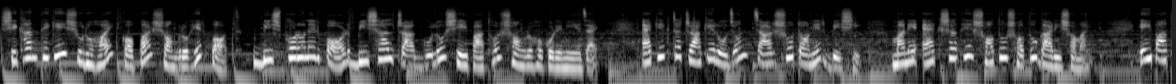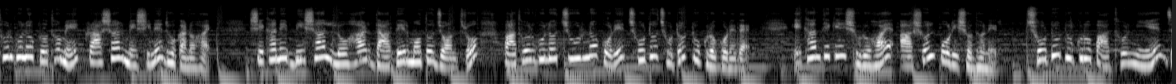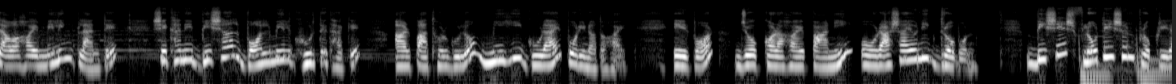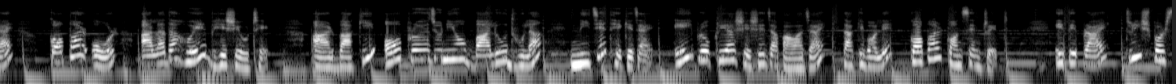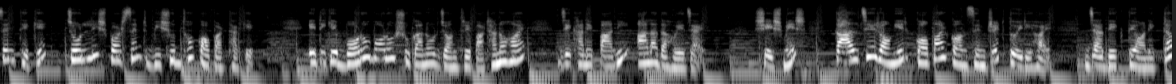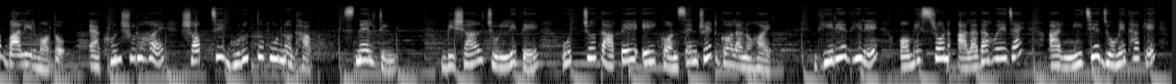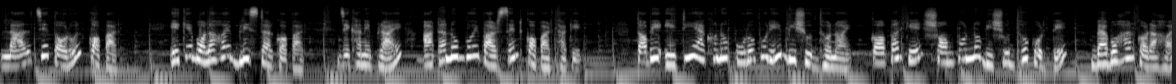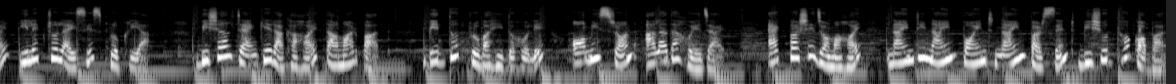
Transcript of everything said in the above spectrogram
সেখান থেকেই শুরু হয় কপার সংগ্রহের পথ। বিস্ফোরণের পর বিশাল ট্রাকগুলো সেই পাথর সংগ্রহ করে নিয়ে যায়। এক একটা ট্রাকের ওজন চারশো টনের বেশি মানে একসাথে শত শত গাড়ি সমান। এই পাথরগুলো প্রথমে ক্রাশার মেশিনে ঢোকানো হয়। সেখানে বিশাল লোহার দাঁতের মতো যন্ত্র পাথরগুলো চূর্ণ করে ছোট ছোট টুকরো করে দেয়। এখান থেকেই শুরু হয় আসল পরিশোধনের। ছোট টুকরো পাথর নিয়ে যাওয়া হয় মিলিং প্ল্যান্টে। সেখানে বিশাল বল মিল ঘুরতে থাকে আর পাথরগুলো মিহি গুড়ায় পরিণত হয়। এরপর যোগ করা হয় পানি ও রাসায়নিক দ্রবণ। বিশেষ ফ্লোটেশন প্রক্রিয়ায় কপার ওর আলাদা হয়ে ভেসে ওঠে আর বাকি অপ্রয়োজনীয় বালু ধুলা নিচে থেকে যায়। এই প্রক্রিয়া শেষে যা পাওয়া যায় তাকে বলে কপার কনসেন্ট্রেট। এতে প্রায় ত্রিশ পার্সেন্ট থেকে চল্লিশ পার্সেন্ট বিশুদ্ধ কপার থাকে। এটিকে বড় বড় শুকানোর যন্ত্রে পাঠানো হয়, যেখানে পানি আলাদা হয়ে যায়। শেষমেশ কালচে রঙের কপার কনসেন্ট্রেট তৈরি হয়, যা দেখতে অনেকটা বালির মতো। এখন শুরু হয় সবচেয়ে গুরুত্বপূর্ণ ধাপ, স্নেলটিং। বিশাল চুল্লিতে উচ্চ তাপে এই কনসেন্ট্রেট গলানো হয়। ধীরে ধীরে অমিশ্রণ আলাদা হয়ে যায় আর নিচে জমে থাকে লালচে তরল কপার। একে বলা হয় ব্লিস্টার কপার, যেখানে প্রায় আটানব্বই পার্সেন্ট কপার থাকে। তবে এটি এখনও পুরোপুরি বিশুদ্ধ নয়। কপারকে সম্পূর্ণ বিশুদ্ধ করতে ব্যবহার করা হয় ইলেকট্রোলাইসিস প্রক্রিয়া। বিশাল ট্যাঙ্কে রাখা হয় তামার পাত। বিদ্যুৎ প্রবাহিত হলে অমিশ্রণ আলাদা হয়ে যায়। এক পাশে জমা হয় নাইনটি বিশুদ্ধ কপার।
